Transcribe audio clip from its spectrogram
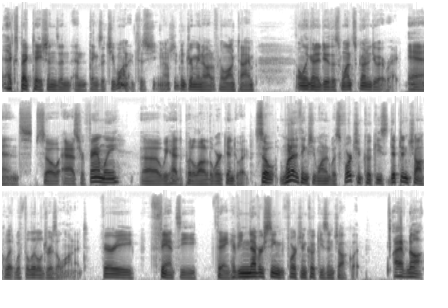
expectations and, and things that she wanted because she, you know she'd been dreaming about it for a long time. Only going to do this once, going to do it right. And so as her family uh, we had to put a lot of the work into it. So one of the things she wanted was fortune cookies dipped in chocolate with a little drizzle on it. Very fancy thing. Have you never seen fortune cookies in chocolate? I have not.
